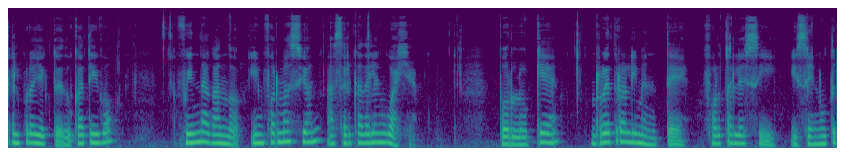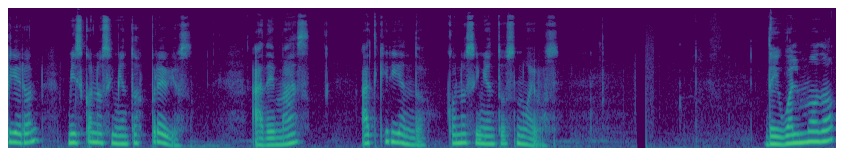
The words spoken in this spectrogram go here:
el proyecto educativo, fui indagando información acerca del lenguaje, por lo que retroalimenté, fortalecí y se nutrieron mis conocimientos previos, además adquiriendo conocimientos nuevos. De igual modo,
